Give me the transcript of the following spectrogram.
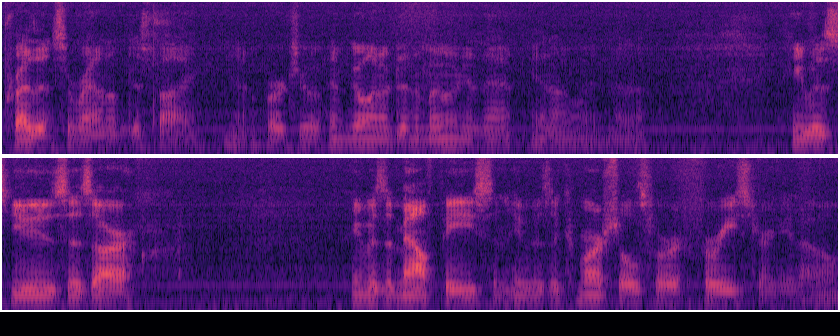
presence around him just by you know virtue of him going up to the moon and that you know and uh, he was used as our he was a mouthpiece and he was the commercials for for Eastern you know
